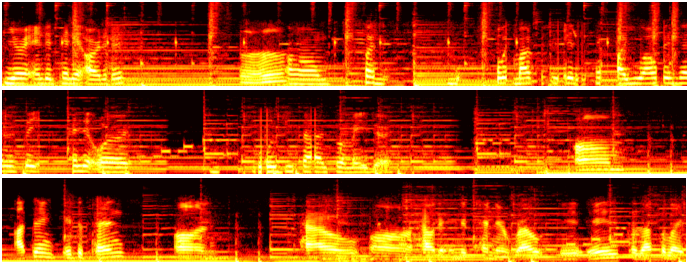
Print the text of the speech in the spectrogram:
you're an independent artist. Mm-hmm. Um, but my question is, are you always going to stay independent, or would you sign to a major? Um, I think it depends on how uh, how the independent route it is, because I feel like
